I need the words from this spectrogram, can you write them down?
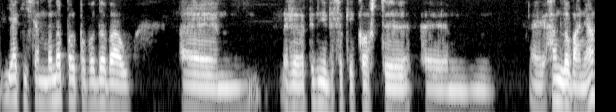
jakiś tam monopol powodował relatywnie wysokie koszty handlowania.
